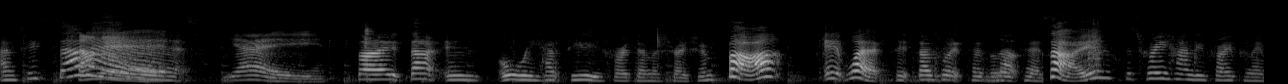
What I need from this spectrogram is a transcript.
And she's done, Done it. it! Yay! So that is all we had to use for a demonstration, but it works. It does what it says on No. the tin. So it's really handy for opening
